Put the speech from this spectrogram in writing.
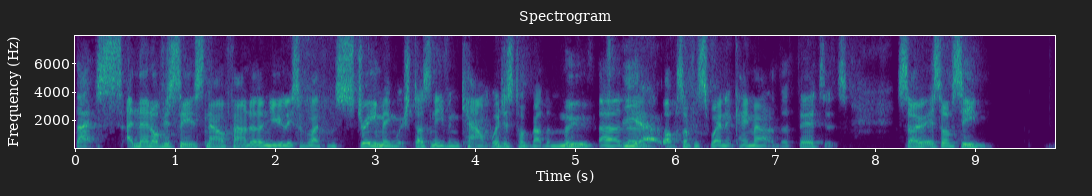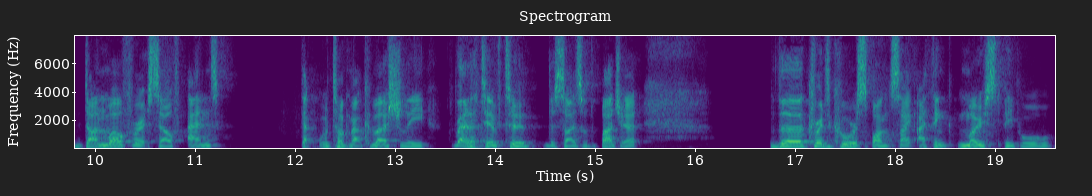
That's and then obviously it's now found a new lease of life on streaming, which doesn't even count. We're just talking about the move, uh, the Yeah. box office when it came out of the theaters. So it's obviously done well for itself, and that we're talking about commercially relative to the size of the budget. The critical response, like I think most people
